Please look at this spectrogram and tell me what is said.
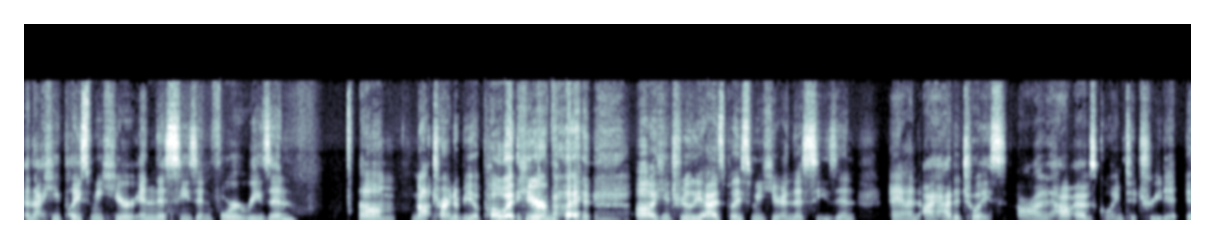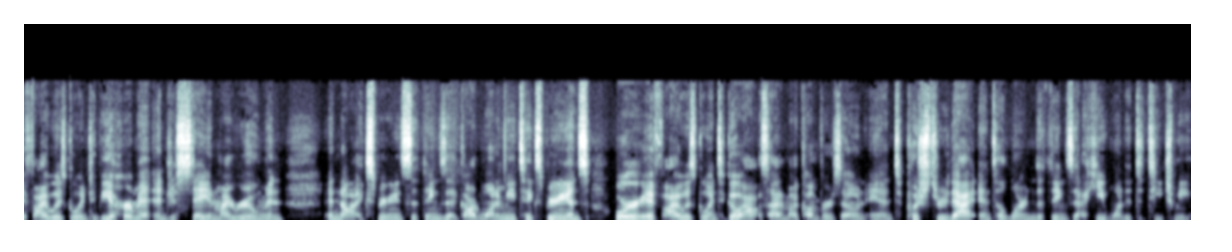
and that He placed me here in this season for a reason um not trying to be a poet here but uh he truly has placed me here in this season and i had a choice on how i was going to treat it. If i was going to be a hermit and just stay in my room and and not experience the things that god wanted me to experience or if i was going to go outside of my comfort zone and to push through that and to learn the things that he wanted to teach me.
